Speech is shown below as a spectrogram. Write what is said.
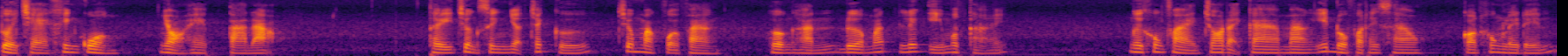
Tuổi trẻ khinh cuồng, Nhỏ hẹp tà đạo. Thấy trường sinh nhận trách cứ, Trước mặt vội vàng, Hướng hắn đưa mắt liếc ý một cái. Ngươi không phải cho đại ca mang ít đồ vật hay sao, Còn không lấy đến.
